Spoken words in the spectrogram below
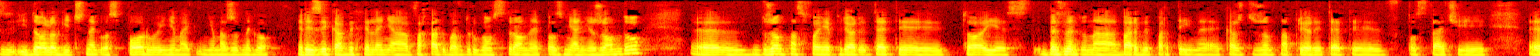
ideologicznego sporu i nie ma, nie ma żadnego ryzyka wychylenia wahadła w drugą stronę po zmianie rządu. E, rząd ma swoje priorytety, to jest bez względu na barwy partyjne, każdy rząd ma priorytety w postaci e,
